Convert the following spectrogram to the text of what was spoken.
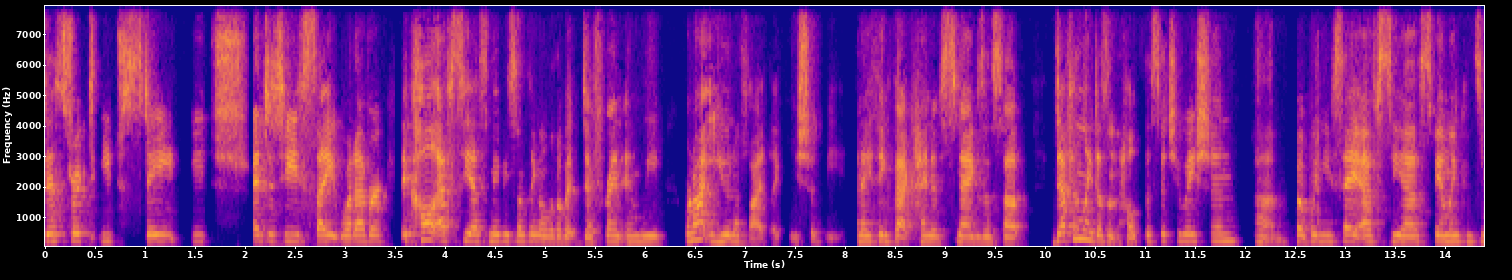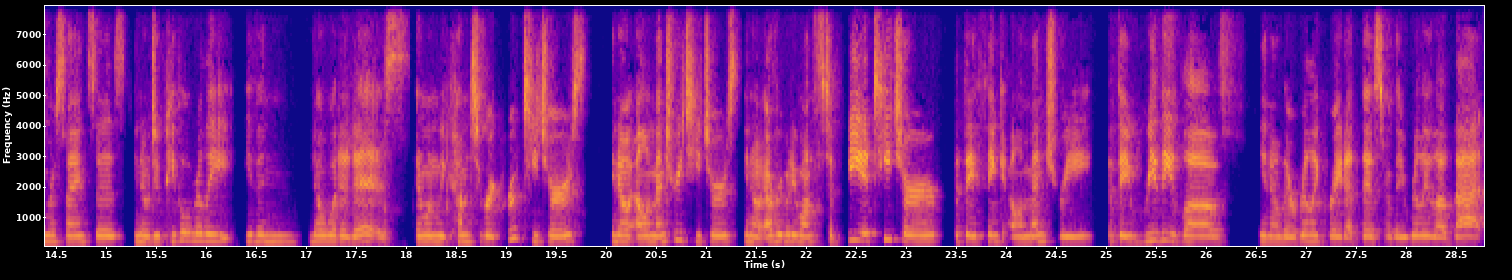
district, each state, each entity, site, whatever, they call FCS maybe something a little bit different and we we're not unified like we should be. And I think that kind of snags us up definitely doesn't help the situation. Um, but when you say FCS, family and consumer sciences, you know, do people really even know what it is? And when we come to recruit teachers, you know, elementary teachers, you know, everybody wants to be a teacher, but they think elementary, but they really love, you know, they're really great at this or they really love that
